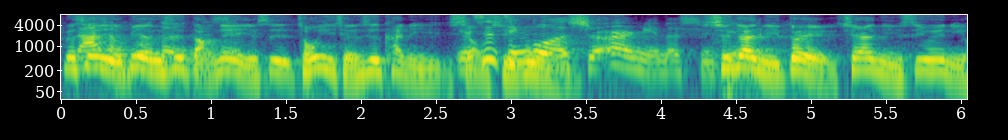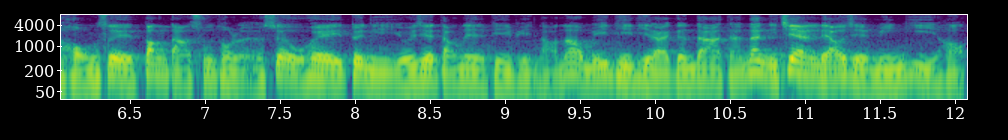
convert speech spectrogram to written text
那现在也变成是党内也是，从以前是看你小，也是经过了十二年的时间。现在你对，现在你是因为你红，所以棒打出头人，所以我会对你有一些党内的批评。好，那我们一题一题来跟大家谈。那你既然了解民意哈，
